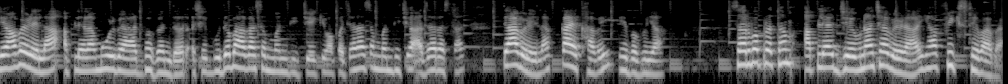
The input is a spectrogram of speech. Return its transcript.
ज्या वेळेला आपल्याला मूळव्याध भगंदर असे गुदभागासंबंधीचे किंवा पचनासंबंधीचे आजार असतात त्यावेळेला काय खावे हे बघूया. सर्वप्रथम आपल्या जेवणाच्या वेळा ह्या फिक्स ठेवाव्या.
